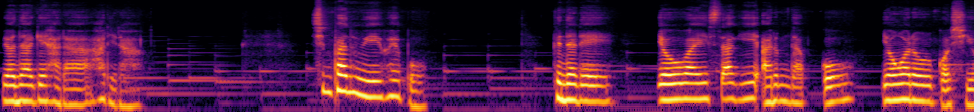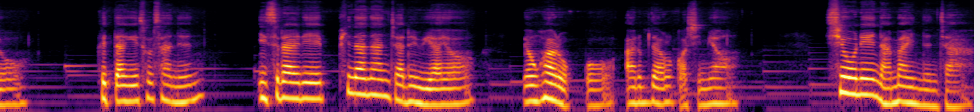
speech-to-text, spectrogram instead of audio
면하게 하라 하리라. 심판 후의 회복 그날에 여호와의 싹이 아름답고 영화로울 것이요 그 땅의 소사는 이스라엘의 피난한 자를 위하여 영화롭고 아름다울 것이며 시온에 남아있는 자,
